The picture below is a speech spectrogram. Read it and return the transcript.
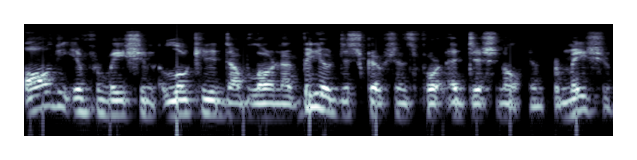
all the information located down below in our video descriptions for additional information.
